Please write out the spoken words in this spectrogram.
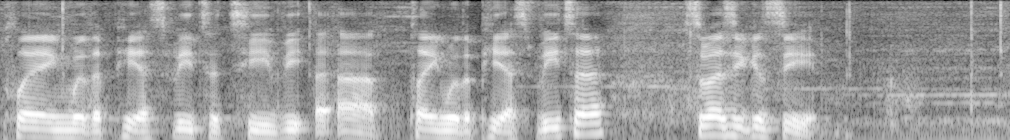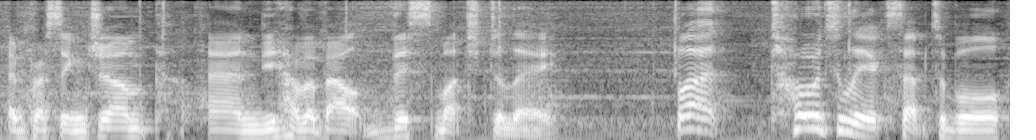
playing with a PS Vita TV, uh, uh, playing with a PS Vita. So as you can see, I'm pressing jump, and you have about this much delay. But totally acceptable,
